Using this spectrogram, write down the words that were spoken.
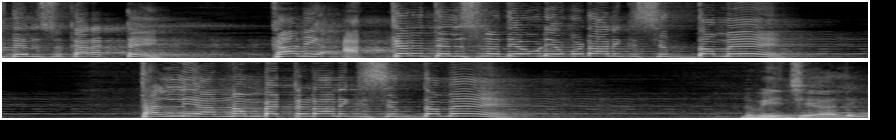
తెలుసు కరెక్టే. కానీ అక్కర తెలిసిన దేవుడు ఇవ్వడానికి సిద్ధమే. తల్లి అన్నం పెట్టడానికి సిద్ధమే. నువ్వేం చేయాలి?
